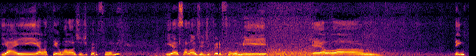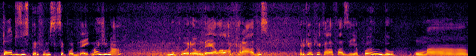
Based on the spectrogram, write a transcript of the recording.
E aí ela tem uma loja de perfume, e essa loja de perfume ela tem todos os perfumes que você puder imaginar no porão dela, lacrados. Porque o que, que ela fazia? Quando uma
